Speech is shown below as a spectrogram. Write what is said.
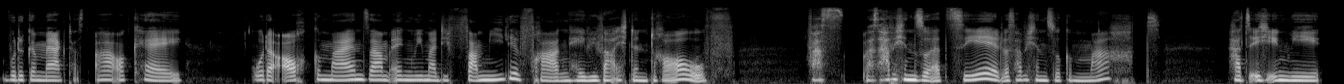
wo du gemerkt hast, ah, okay. Oder auch gemeinsam irgendwie mal die Familie fragen, hey, wie war ich denn drauf? Was, was habe ich denn so erzählt? Was habe ich denn so gemacht? Hatte ich irgendwie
